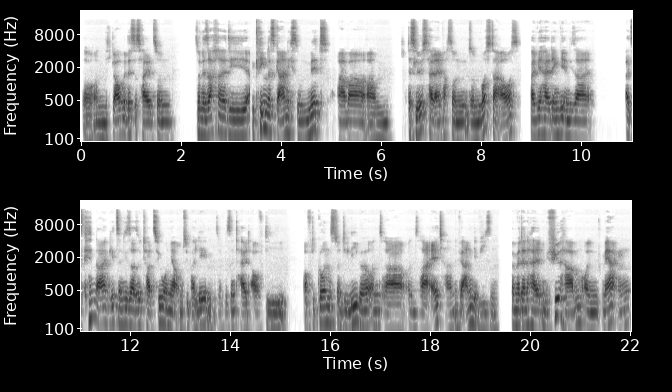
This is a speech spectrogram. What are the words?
So und ich glaube, das ist halt so ein so eine Sache, die wir kriegen das gar nicht so mit, aber ähm, das löst halt einfach so ein, so ein Muster aus, weil wir halt irgendwie in dieser, als Kinder geht es in dieser Situation ja ums Überleben. Also wir sind halt auf die, auf die Gunst und die Liebe unserer, unserer Eltern wir angewiesen. Wenn wir dann halt ein Gefühl haben und merken,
